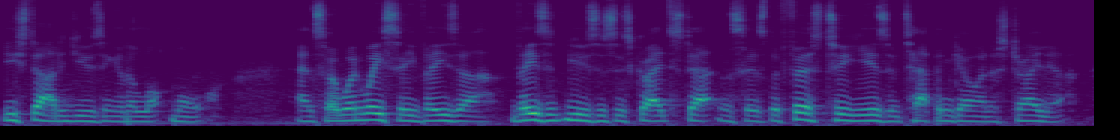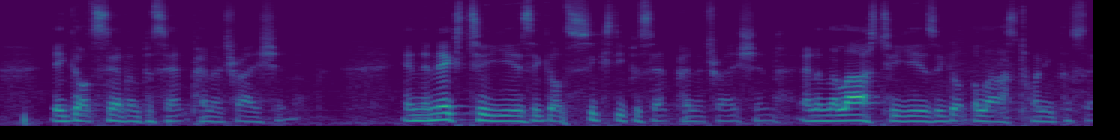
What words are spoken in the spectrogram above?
you started using it a lot more. And so when we see Visa, Visa uses this great stat and says the first two years of tap and go in Australia, it got 7% penetration. In the next two years, it got 60% penetration. And in the last two years, it got the last 20%.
